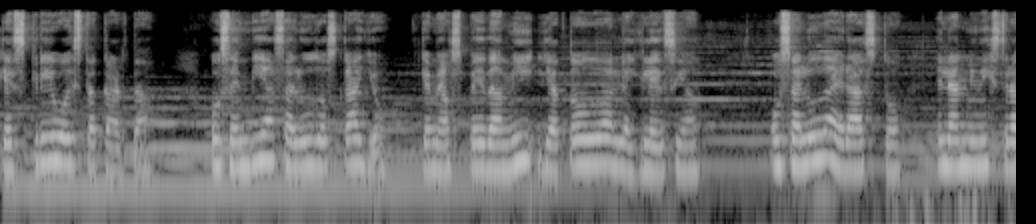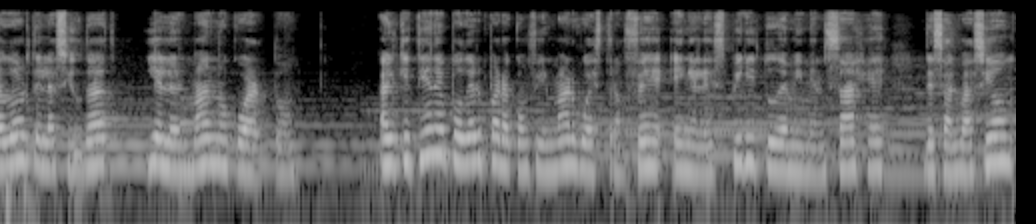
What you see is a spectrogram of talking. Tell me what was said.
que escribo esta carta, os envía saludos Cayo, que me hospeda a mí y a toda la iglesia. Os saluda Erasto, el administrador de la ciudad, y el hermano cuarto, al que tiene poder para confirmar vuestra fe en el espíritu de mi mensaje, de salvación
